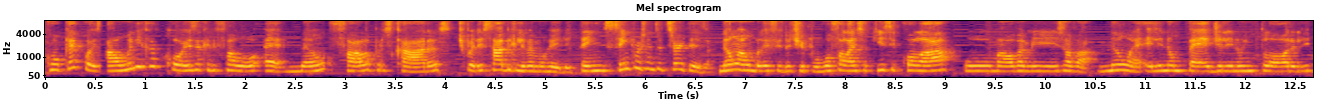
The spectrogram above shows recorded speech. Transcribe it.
Qualquer coisa. A única coisa que ele falou é, não fala pros caras. Tipo, ele sabe que ele vai morrer, ele tem 100% de certeza. Não é um blefe do tipo, vou falar isso aqui, se colar, o mal vai me salvar. Não é. Ele não pede, ele não implora, ele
